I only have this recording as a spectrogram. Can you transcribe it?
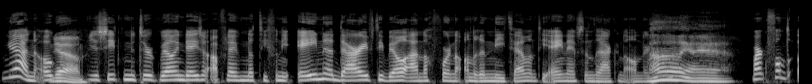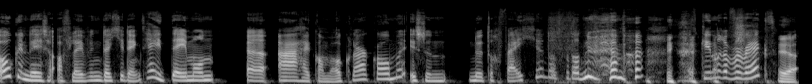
Ja, en ook, Ja. je ziet natuurlijk wel in deze aflevering dat die van die ene, daar heeft hij wel aandacht voor en de andere niet. Hè? Want die ene heeft een draak en de ander niet. Ah, ja, ja, ja. Maar ik vond ook in deze aflevering dat je denkt: hey, Demon, eh, A, hij kan wel klaarkomen. Is een nuttig feitje dat we dat nu hebben. Kinderen verwekt. Ja.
